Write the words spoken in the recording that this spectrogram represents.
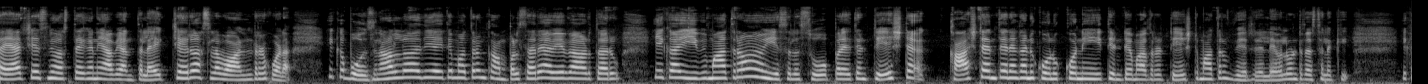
తయారు చేసినవి వస్తాయి కానీ అవి అంత లైక్ చేయరు అసలు వండరు కూడా. ఇక భోజనాల్లో అది అయితే మాత్రం కంపల్సరీ అవే వాడతారు. ఇక ఇవి మాత్రం అసలు సూపర్ అయితే టేస్ట్ కాస్ట్ ఎంతైనా కానీ కొనుక్కొని తింటే మాత్రం టేస్ట్ మాత్రం వేరే లెవెల్ ఉంటుంది అసలుకి. ఇక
